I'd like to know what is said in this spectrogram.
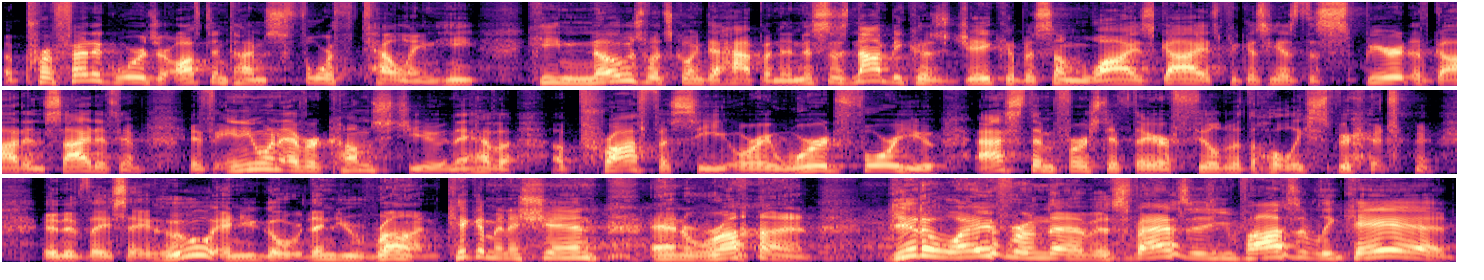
uh, prophetic words are oftentimes forthtelling. He, he knows what's going to happen. And this is not because Jacob is some wise guy, it's because he has the Spirit of God inside of him. If anyone ever comes to you and they have a, a prophecy or a word for you, ask them first if they are filled with the Holy Spirit. and if they say, Who? And you go, then you run. Kick them in the shin and run. Get away from them as fast as you possibly can.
